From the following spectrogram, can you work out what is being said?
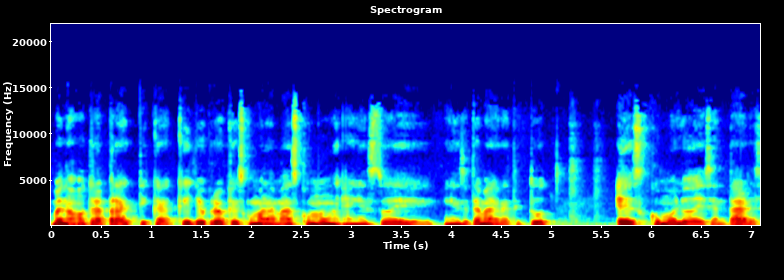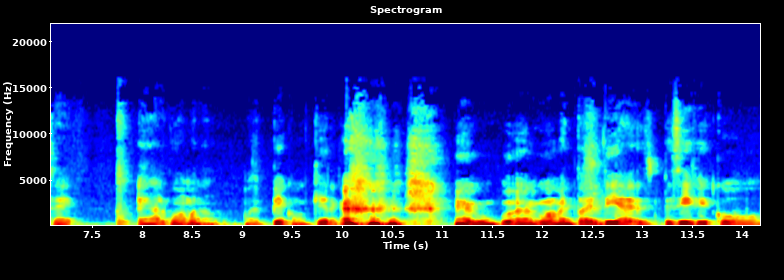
Bueno, otra práctica que yo creo que es como la más común en esto de, en este tema de gratitud, es como lo de sentarse en algún, bueno, o de pie como quieran, en, algún, en algún momento del día específico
